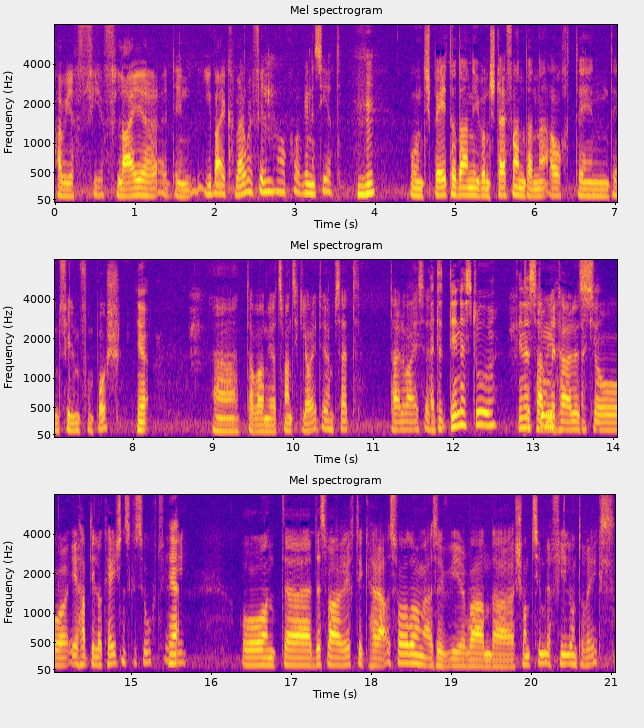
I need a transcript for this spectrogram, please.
habe ich für Flyer den E-Bike-Werbefilm auch organisiert. Mhm. Und später dann über den Stefan dann auch den, den Film von Bosch. Ja. Äh, da waren ja 20 Leute am Set teilweise. Also den hast du, den das hast du mit? Ich alles okay. so, ich habe die Locations gesucht für ja. die. Und äh, das war eine richtige Herausforderung. Also wir waren da schon ziemlich viel unterwegs.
